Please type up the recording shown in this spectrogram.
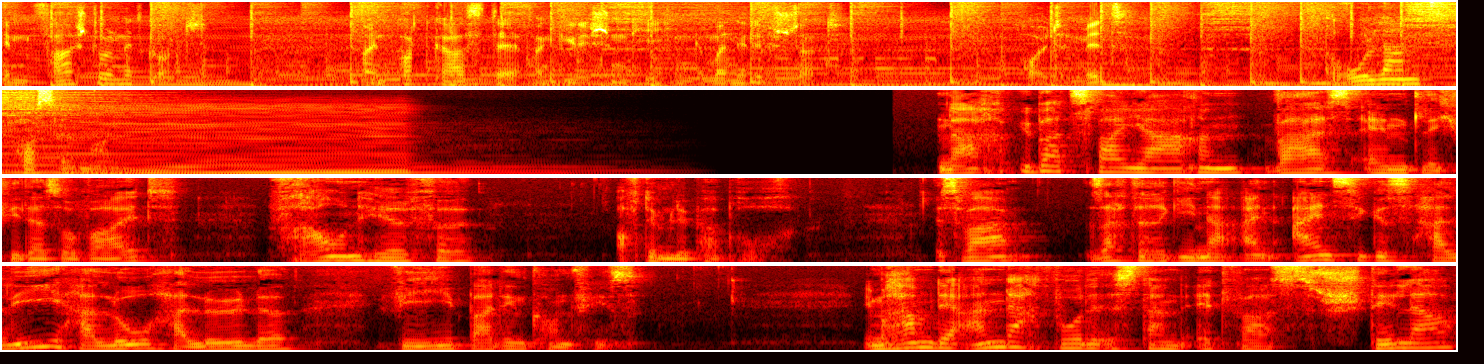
Im Fahrstuhl mit Gott. Ein Podcast der Evangelischen Kirchengemeinde Lippstadt. Heute mit Roland Hosselmann. Nach über zwei Jahren war es endlich wieder soweit. Frauenhilfe auf dem Lipperbruch. Es war, sagte Regina, ein einziges Halli, Hallo, Hallöle wie bei den Konfis. Im Rahmen der Andacht wurde es dann etwas stiller.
